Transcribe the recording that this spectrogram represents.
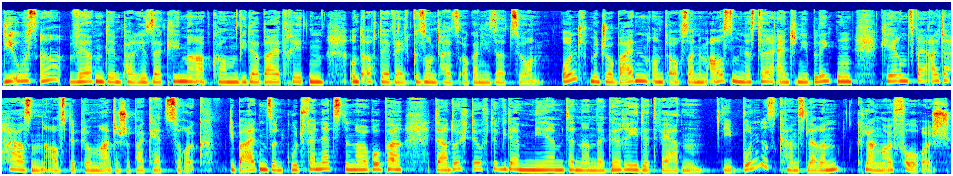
Die USA werden dem Pariser Klimaabkommen wieder beitreten und auch der Weltgesundheitsorganisation. Und mit Joe Biden und auch seinem Außenminister Anthony Blinken kehren zwei alte Hasen aufs diplomatische Parkett zurück. Die beiden sind gut vernetzt in Europa, dadurch dürfte wieder mehr miteinander geredet werden. Die Bundeskanzlerin klang euphorisch.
